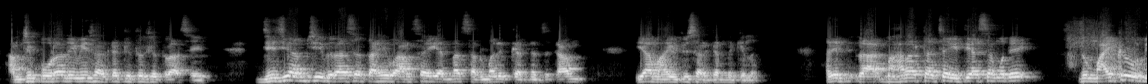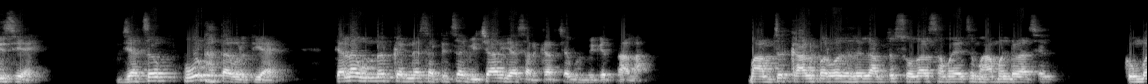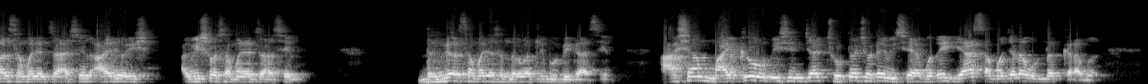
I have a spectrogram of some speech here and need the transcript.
आमची पोरादेवी सारखं तीर्थक्षेत्र असेल जी जी आमची विरासत आहे वारसा आहे यांना सन्मानित करण्याचं काम या महायुती सरकारनं केलं. आणि महाराष्ट्राच्या इतिहासामध्ये जो मायक्रो ओबीसी आहे ज्याचं पोट हातावरती आहे त्याला उन्नत करण्यासाठीचा विचार या सरकारच्या भूमिकेत आला. मग आमचं काल परवा झालेलं आमचं सोलार समाजाचं महामंडळ असेल कुंभार समाजाचा असेल आर्य विश्व समाजाचा असेल धनगर समाजासंदर्भातली भूमिका असेल अशा मायक्रो ओबीसीच्या छोट्या छोट्या विषयामध्ये या समाजाला उन्नत करावं.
